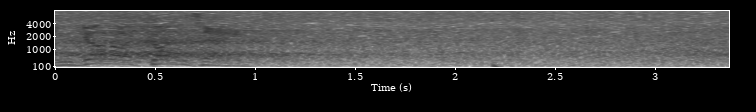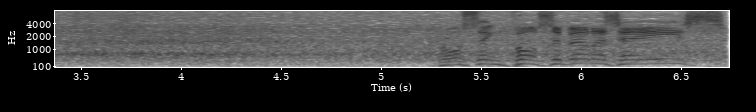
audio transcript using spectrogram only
N'Golo Kanté. Crossing possibilities.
